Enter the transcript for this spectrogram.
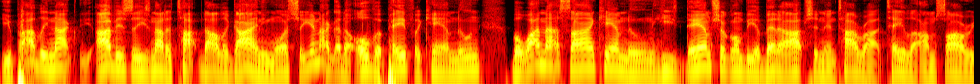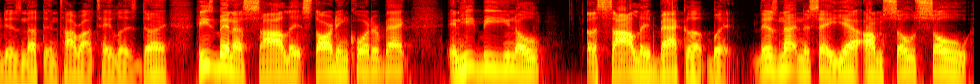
You probably not obviously he's not a top dollar guy anymore, so you're not gonna overpay for Cam Newton. But why not sign Cam Newton? He's damn sure gonna be a better option than Tyrod Taylor. I'm sorry, there's nothing Tyrod Taylor has done. He's been a solid starting quarterback, and he'd be, you know, a solid backup, but there's nothing to say. Yeah, I'm so sold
